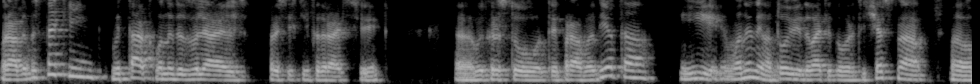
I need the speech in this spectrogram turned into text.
Ради безпеки. Відтак вони дозволяють Російській Федерації е, використовувати право вето, і вони не готові, давайте говорити чесно, е,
